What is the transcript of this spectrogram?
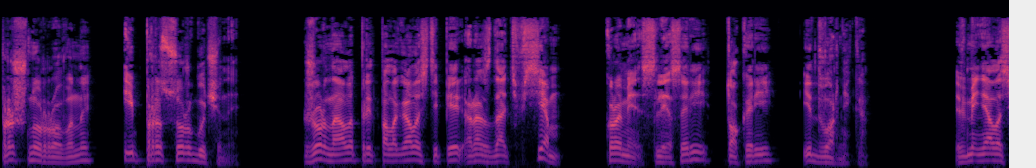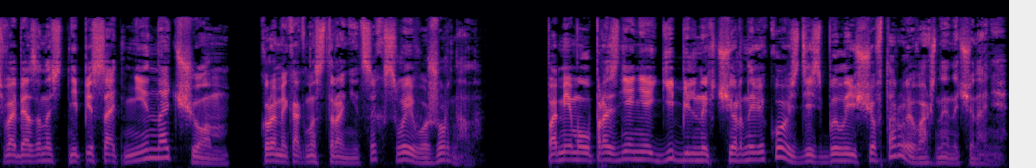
прошнурованы и просургучены. Журналы предполагалось теперь раздать всем, кроме слесарей, токарей и дворника вменялось в обязанность не писать ни на чем, кроме как на страницах своего журнала. Помимо упразднения гибельных черновиков, здесь было еще второе важное начинание.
